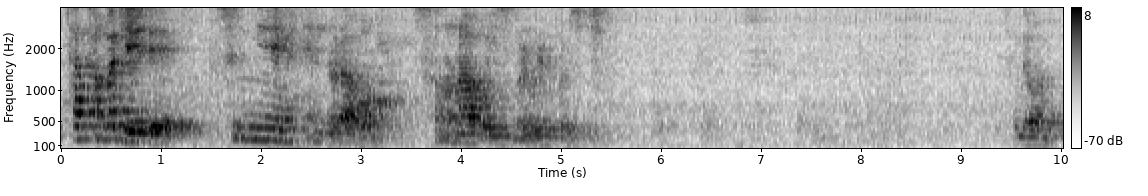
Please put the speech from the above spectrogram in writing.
사탄과 죄에 대해 승리했노라고 선언하고 있음을 우리 볼 수 있습니다. 성대원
